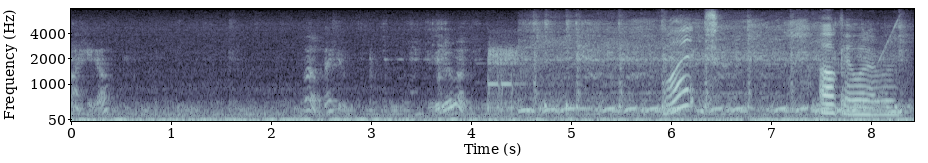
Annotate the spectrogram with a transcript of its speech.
off you go. Oh, thank you. Thank you very much. What? Okay, whatever.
